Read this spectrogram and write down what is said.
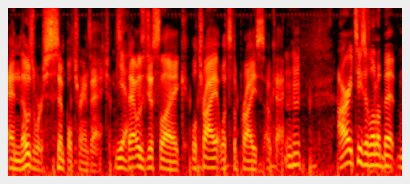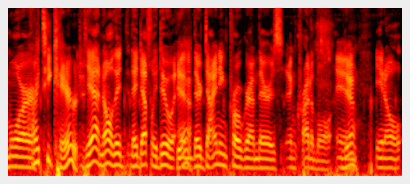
And those were simple transactions. Yeah. Mm-hmm. that was just like, we'll try it. What's the price? Okay. RIT's a little bit more. RIT cared. Yeah, no, they they definitely do. Yeah. And their dining program there is incredible. And Yeah. you know,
